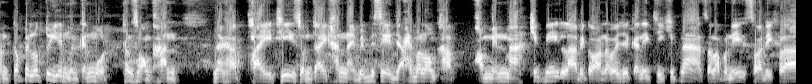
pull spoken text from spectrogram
นๆก็เป็นรถตู้เย็นเหมือนกันหมดทั้งสองคันนะครับใครที่สนใจคันไหนเป็นพิเศษอยากให้มาลองขับคอมเมนต์มาคลิปนี้ลาไปก่อนเอาไว้เจอกันอีกทีคลิปหน้าสำหรับวันนี้สวัสดีครับ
